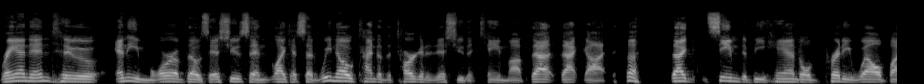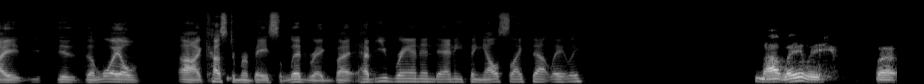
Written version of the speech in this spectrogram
ran into any more of those issues? And like I said, we know kind of the targeted issue that came up that that got that seemed to be handled pretty well by the, the loyal uh, customer base of Lidrig. But have you ran into anything else like that lately? Not lately, but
